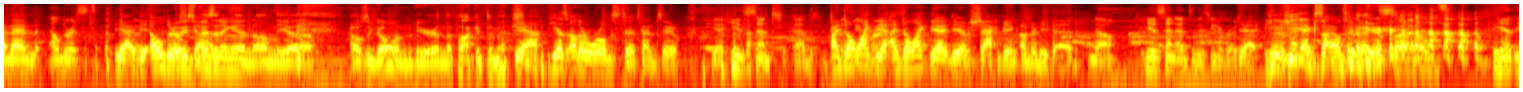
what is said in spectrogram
and then Elderist. yeah, the elder. No, he's god. visiting in on the uh how's it going here in the pocket dimension. Yeah, he has other worlds to attend to. Yeah, he is sent Ed. to I don't like the. I don't like the idea of Shaq being underneath Ed. No, he has sent Ed to this universe. Yeah, he, There are he exiled him here. Exiled. He has, he,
